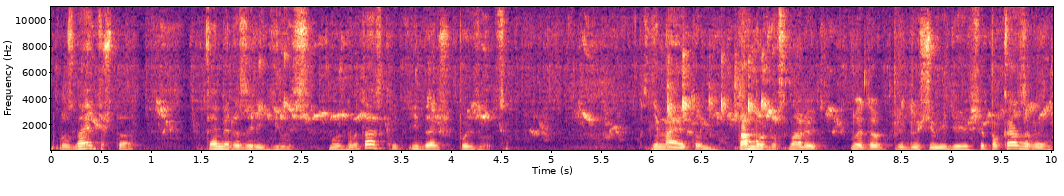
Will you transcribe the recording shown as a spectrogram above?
вы знаете, что камера зарядилась. Можно вытаскивать и дальше пользоваться. Снимает он. Там можно устанавливать, ну это в предыдущем видео я все показываю.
